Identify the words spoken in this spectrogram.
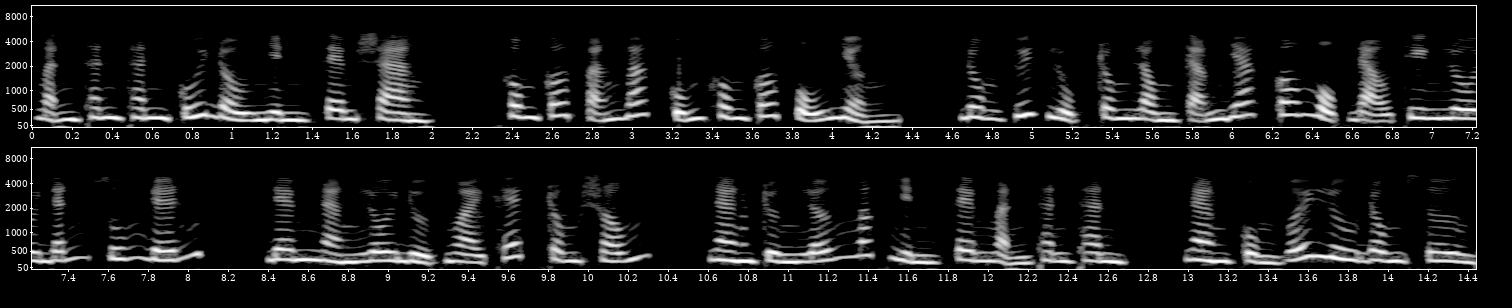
Mạnh Thanh Thanh cúi đầu nhìn xem sàn, không có phản bác cũng không có phủ nhận, đông tuyết lục trong lòng cảm giác có một đạo thiên lôi đánh xuống đến, đem nàng lôi được ngoài khép trong sống, nàng trừng lớn mắt nhìn xem Mạnh Thanh Thanh nàng cùng với Lưu Đông Sương,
